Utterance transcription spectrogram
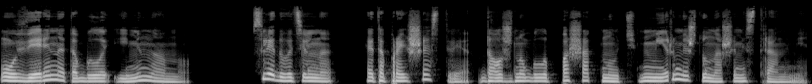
Уверен, это было именно оно. Следовательно, это происшествие должно было пошатнуть мир между нашими странами.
